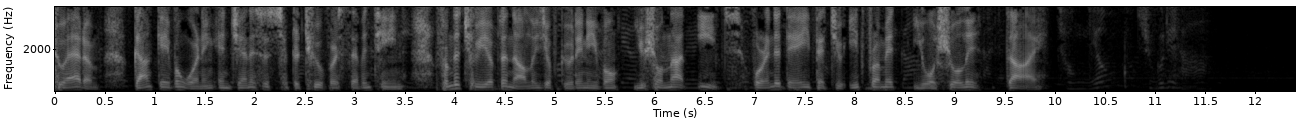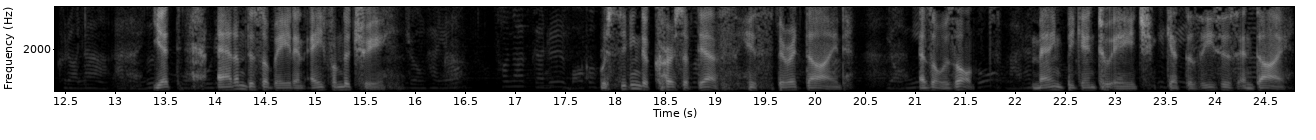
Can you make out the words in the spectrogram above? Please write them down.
To Adam, God gave a warning in Genesis chapter 2 verse 17, From the tree of the knowledge of good and evil you shall not eat, for in the day that you eat from it you will surely die. Yet Adam disobeyed and ate from the tree. Receiving the curse of death, his spirit died. As a result, man began to age, get diseases, and die.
